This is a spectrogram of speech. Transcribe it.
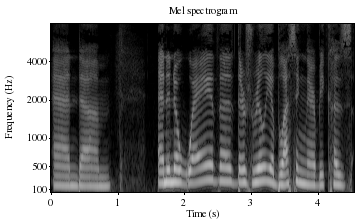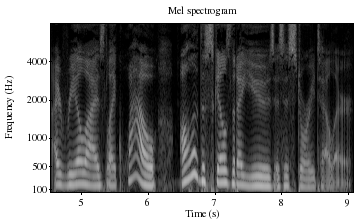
and um and in a way the there's really a blessing there because i realized like wow all of the skills that i use as a storyteller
